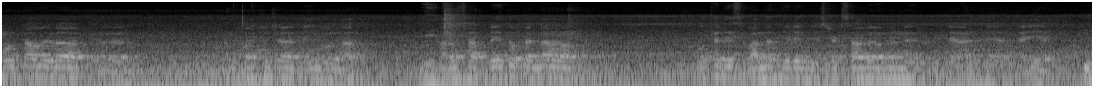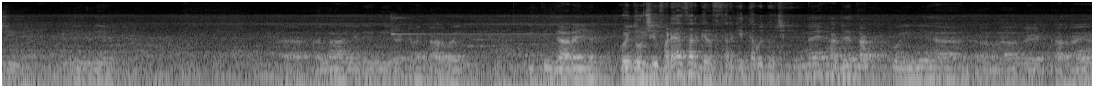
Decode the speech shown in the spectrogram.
ਹੁਣ ਤਾਂ ਉਹ ਜਿਹੜਾ ਅਨਕੌਂਸ਼ੀਅਸ ਨਹੀਂ ਬੋਲਦਾ। ਜੀ। ਪਰ ਸਾਡੇ ਤੋਂ ਪਹਿਲਾਂ ਉੱਥੇ ਦੇ ਸੰਬੰਧਿਤ ਜਿਹੜੇ ਮੈਜਿਸਟਰੇਟ ਸਾਹਿਬ ਹੈ ਉਹਨਾਂ ਨੇ ਬਿਆਨ ਜਿਹੜਾ ਲਏ ਆ। ਜੀ। ਜਿਹੜੀ ਜਿਹੜੀ ਅਹ, ਪਹਿਲਾਂ ਜਿਹੜੀ ਦੀ ਰਿਟਰਨ ਕਾਰਵਾਈ ਕੀਤੀ ਜਾ ਰਹੀ ਹੈ ਕੋਈ ਦੋਸ਼ੀ ਫੜਿਆ ਸਰ? ਗ੍ਰਿਫਤਾਰ ਕੀਤਾ ਕੋਈ ਦੋਸ਼ੀ? ਨਹੀਂ ਹਜੇ ਤੱਕ ਕੋਈ ਨਹੀਂ ਹੈ ਵੇਟ ਕਰ ਰਹੇ ਹਾਂ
